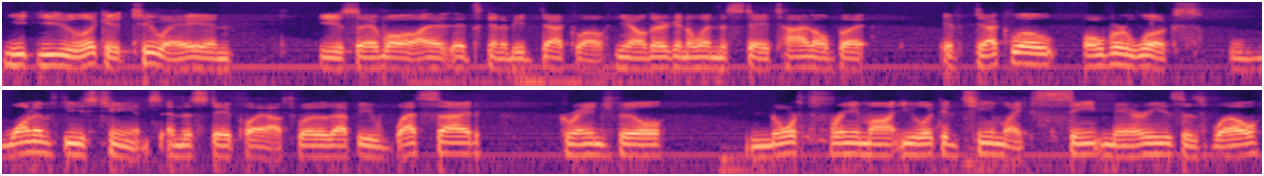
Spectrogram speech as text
you, you look at 2A and you say, well, it's going to be Declo. You know, they're going to win the state title. But if Declo overlooks one of these teams in the state playoffs, whether that be Westside, Grangeville, North Fremont, you look at a team like St. Mary's as well,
